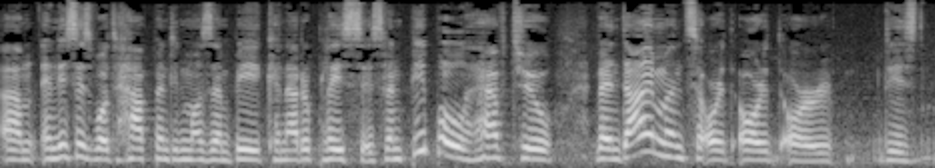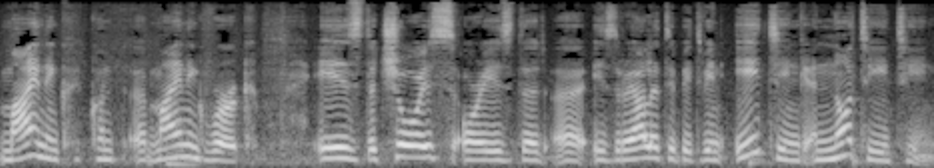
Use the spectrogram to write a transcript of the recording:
Um, and this is what happened in Mozambique and other places. When people have to, when diamonds or or, or this mining uh, mining work is the choice or is the uh, is the reality between eating and not eating,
